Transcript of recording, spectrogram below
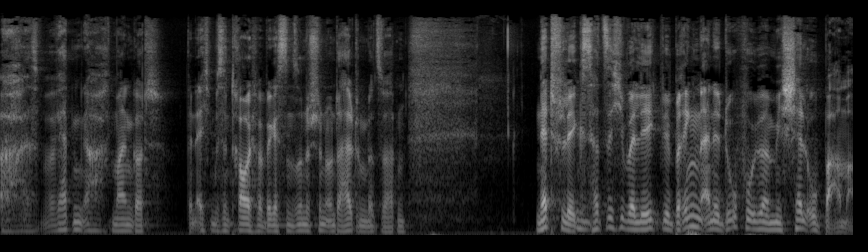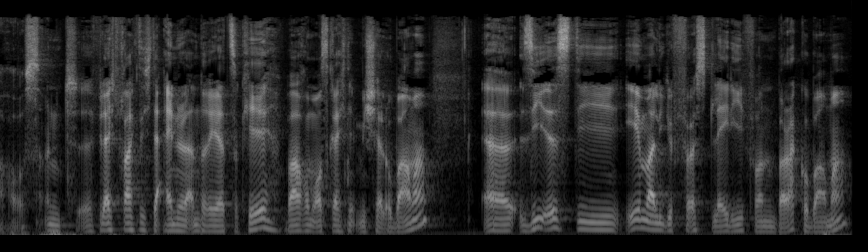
ach, wir hatten, ach mein Gott, bin echt ein bisschen traurig, weil wir gestern so eine schöne Unterhaltung dazu hatten. Netflix hm. hat sich überlegt, wir bringen eine Doku über Michelle Obama raus. Und äh, vielleicht fragt sich der eine oder andere jetzt, okay, warum ausgerechnet Michelle Obama? Äh, sie ist die ehemalige First Lady von Barack Obama.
